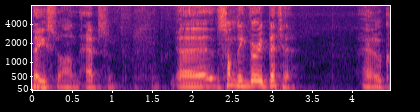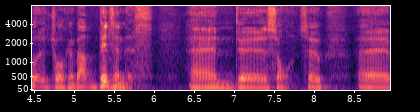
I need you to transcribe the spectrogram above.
based on absinthe. Uh, something very bitter, uh, talking about bitterness and uh, so on. So uh,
